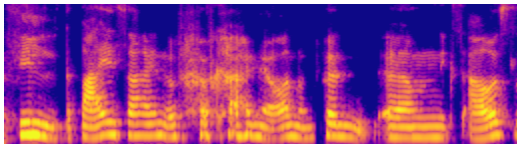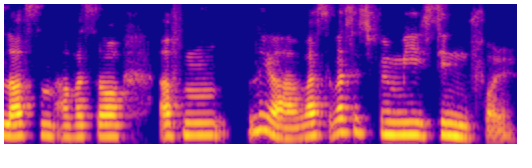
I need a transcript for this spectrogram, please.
viel dabei sein oder keine Ahnung, können ähm, nichts auslassen, aber so auf dem ja, was, was ist für mich sinnvoll?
